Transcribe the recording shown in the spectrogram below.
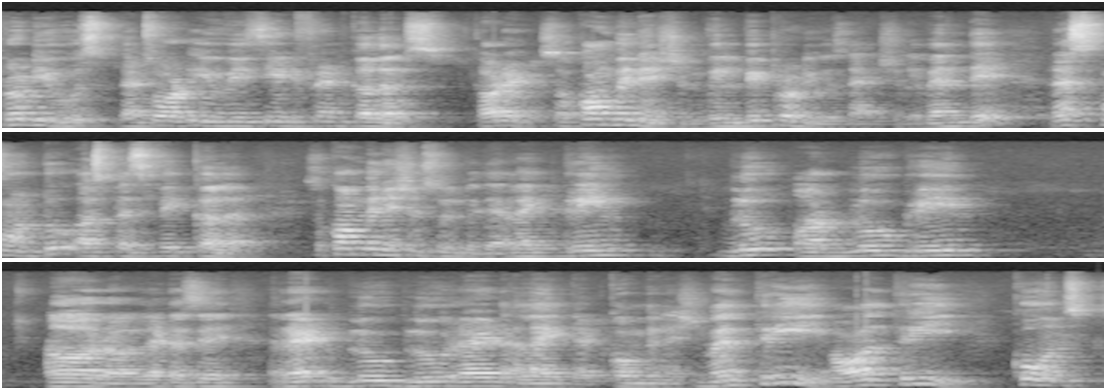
produced. That's what you will see different colors. Correct so combination will be produced actually when they respond to a specific color. So combinations will be there like green blue or blue green or uh, let us say red blue blue red like that combination. When three all three cones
